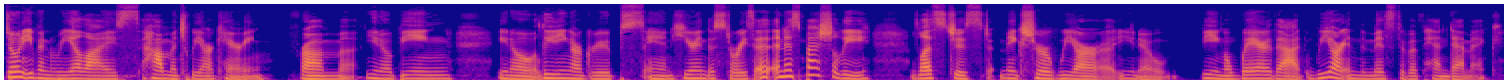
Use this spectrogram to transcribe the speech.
don't even realize how much we are carrying from, you know, being, you know, leading our groups and hearing the stories. And especially, let's just make sure we are, uh, you know, being aware that we are in the midst of a pandemic.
